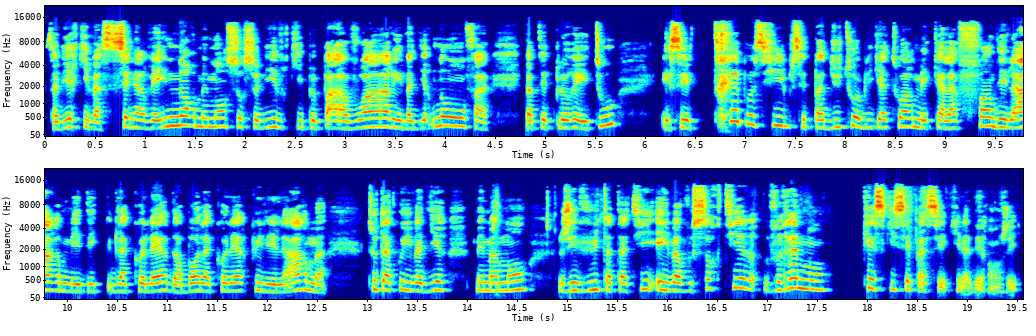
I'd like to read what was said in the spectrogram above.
C'est-à-dire qu'il va s'énerver énormément sur ce livre qu'il peut pas avoir, il va dire non, enfin, il va peut-être pleurer et tout. Et c'est très possible, c'est pas du tout obligatoire, mais qu'à la fin des larmes et de la colère, d'abord la colère puis les larmes, tout à coup il va dire mais maman j'ai vu ta tati et il va vous sortir vraiment qu'est-ce qui s'est passé qui l'a dérangé.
